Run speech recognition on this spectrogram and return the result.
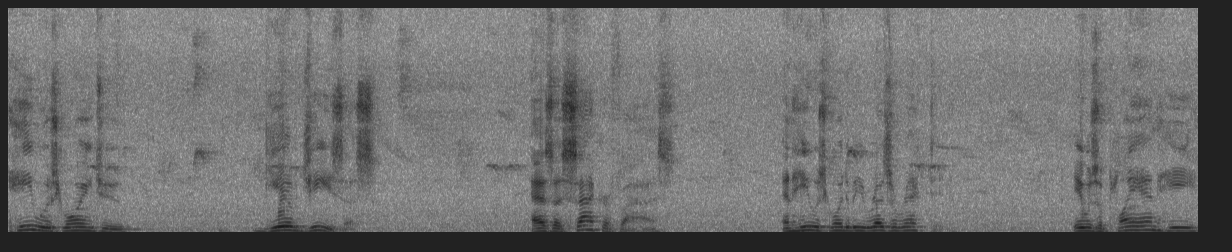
he was going to give Jesus as a sacrifice and he was going to be resurrected. It was a plan he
